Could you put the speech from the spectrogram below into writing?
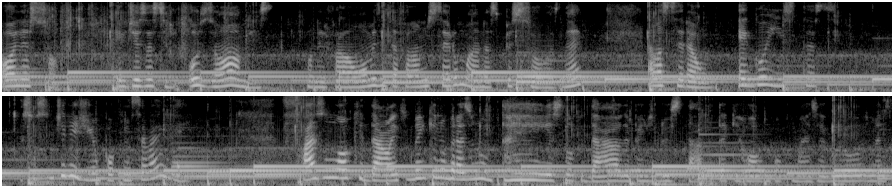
Olha só, ele diz assim: os homens, quando ele fala homens, ele está falando do ser humano, as pessoas, né? Elas serão egoístas. Só se dirigir um pouquinho, você vai ver. Faz um lockdown, e tudo bem que no Brasil não tem esse lockdown, depende do estado, até que rola um pouco mais rigoroso, mas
